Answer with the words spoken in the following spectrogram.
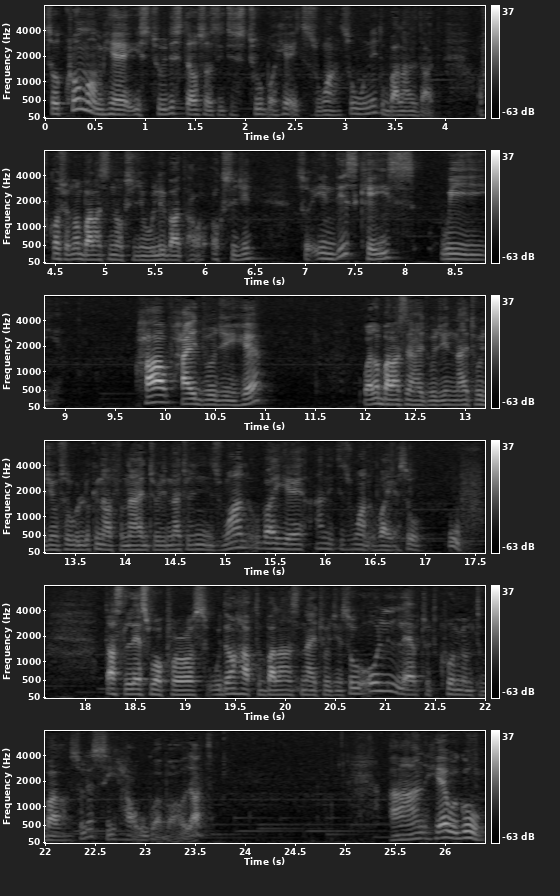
so chromium here is 2. This tells us it is 2, but here it is 1. So we need to balance that. Of course, we're not balancing oxygen. We leave out our oxygen. So in this case, we have hydrogen here. We're not balancing hydrogen, nitrogen. So we're looking out for nitrogen. Nitrogen is 1 over here, and it is 1 over here. So, oof, that's less work for us. We don't have to balance nitrogen. So we're only left with chromium to balance. So let's see how we go about that. And here we go.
